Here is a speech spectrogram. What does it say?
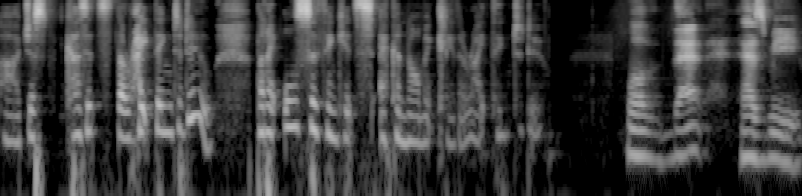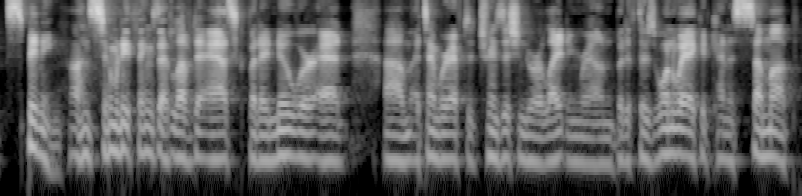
uh, just because it's the right thing to do. But I also think it's economically the right thing to do. Well, that has me spinning on so many things I'd love to ask, but I know we're at um, a time where I have to transition to our lightning round. But if there's one way I could kind of sum up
